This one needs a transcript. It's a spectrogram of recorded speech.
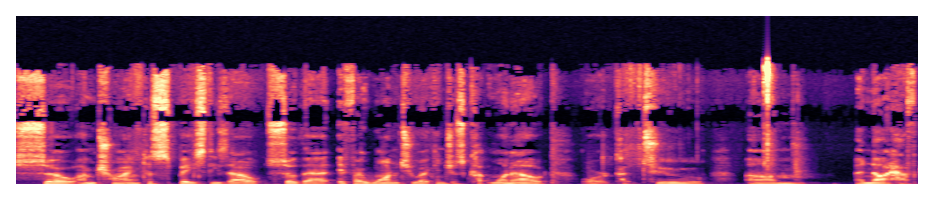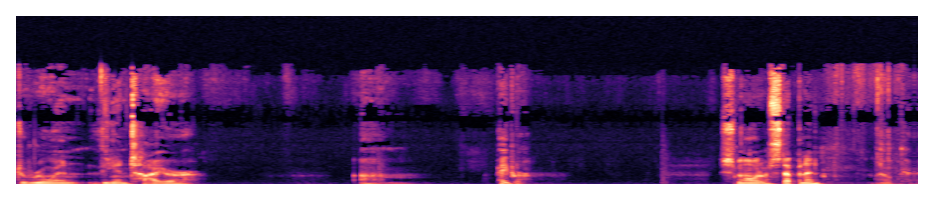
So I'm trying to space these out so that if I wanted to, I can just cut one out or cut two um, and not have to ruin the entire um, paper. Smell what I'm stepping in? Okay.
